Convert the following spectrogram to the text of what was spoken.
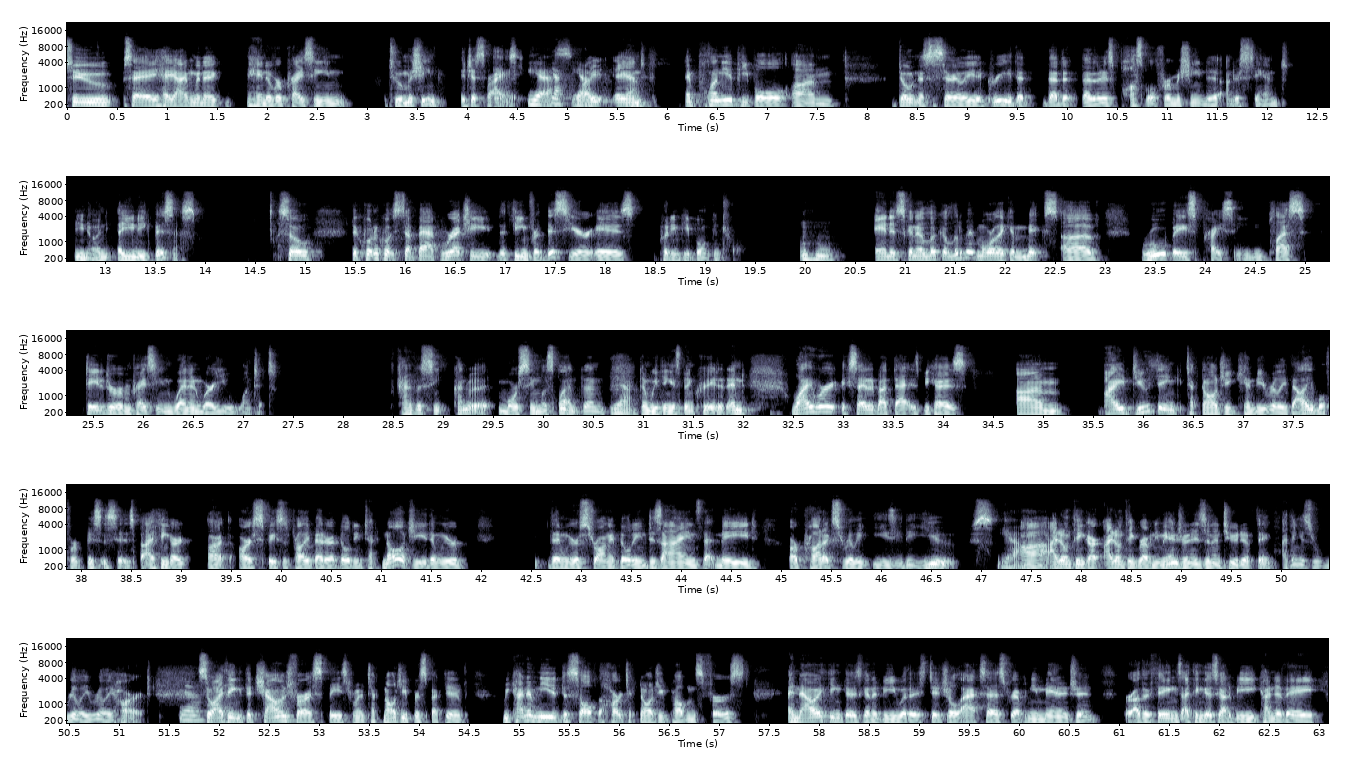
to say, hey, I'm going to hand over pricing to a machine. It just right. is. Yes. Yeah. Right. And yeah. and plenty of people um, don't necessarily agree that that it, that it is possible for a machine to understand, you know, an, a unique business. So the quote unquote step back, we're actually the theme for this year is putting people in control. Mm-hmm. And it's going to look a little bit more like a mix of rule based pricing plus data driven pricing when and where you want it. Kind of a kind of a more seamless blend than yeah. than we think it's been created. And why we're excited about that is because um, I do think technology can be really valuable for businesses, but I think our, our, our space is probably better at building technology than we were than we were strong at building designs that made our products really easy to use. Yeah. Uh, I don't think our, I don't think revenue management is an intuitive thing. I think it's really, really hard. Yeah. So I think the challenge for our space from a technology perspective, we kind of needed to solve the hard technology problems first. And now I think there's going to be, whether it's digital access, revenue management, or other things, I think there's got to be kind of a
